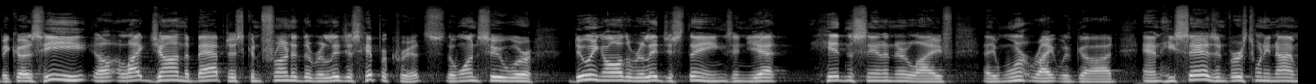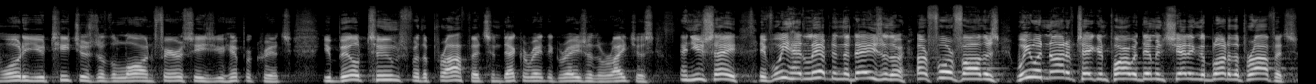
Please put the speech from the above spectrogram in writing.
because he, uh, like John the Baptist, confronted the religious hypocrites, the ones who were doing all the religious things and yet hidden sin in their life. They weren't right with God. And he says in verse 29 Woe to you, teachers of the law and Pharisees, you hypocrites! You build tombs for the prophets and decorate the graves of the righteous. And you say, If we had lived in the days of the, our forefathers, we would not have taken part with them in shedding the blood of the prophets.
